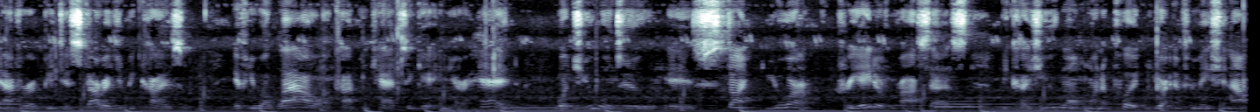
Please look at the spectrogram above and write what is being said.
never be discouraged because if you allow a copycat to get in your head, what you will do is stunt your creative process because you won't want to put your information out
